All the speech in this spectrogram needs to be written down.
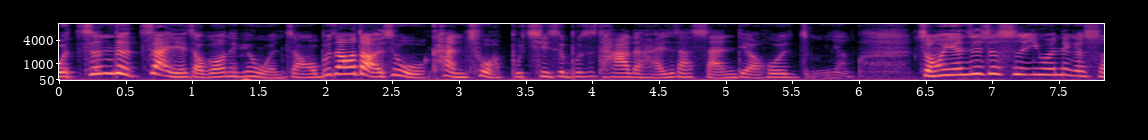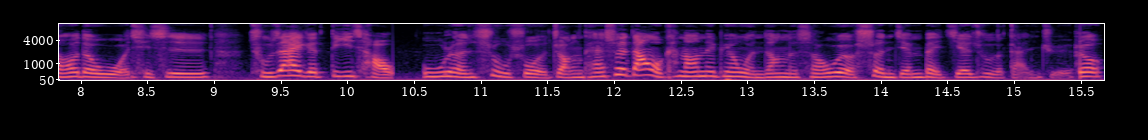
我真的再也找不到那篇文章，我不知道到底是我看错，不，其实不是他的，还是他删掉，或者怎么样。总而言之，就是因为那个时候的我，其实处在一个低潮。无人诉说的状态，所以当我看到那篇文章的时候，我有瞬间被接住的感觉，就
